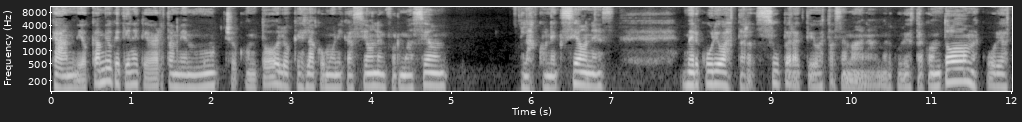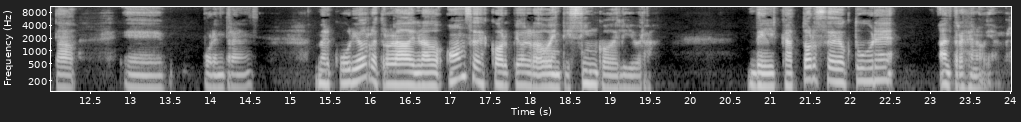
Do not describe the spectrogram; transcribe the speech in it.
cambio, cambio que tiene que ver también mucho con todo lo que es la comunicación, la información, las conexiones. Mercurio va a estar súper activo esta semana. Mercurio está con todo, Mercurio está eh, por entrar en Mercurio retrograda del grado 11 de Escorpio al grado 25 de Libra, del 14 de octubre al 3 de noviembre.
